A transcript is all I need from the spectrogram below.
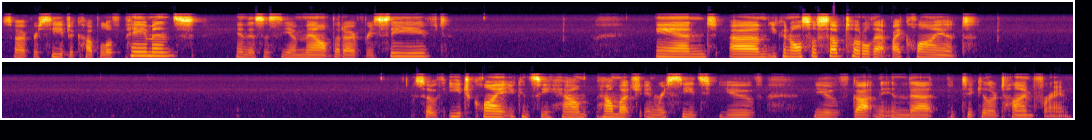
So I've received a couple of payments, and this is the amount that I've received. And um, you can also subtotal that by client. So with each client, you can see how, how much in receipts you've, you've gotten in that particular time frame.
